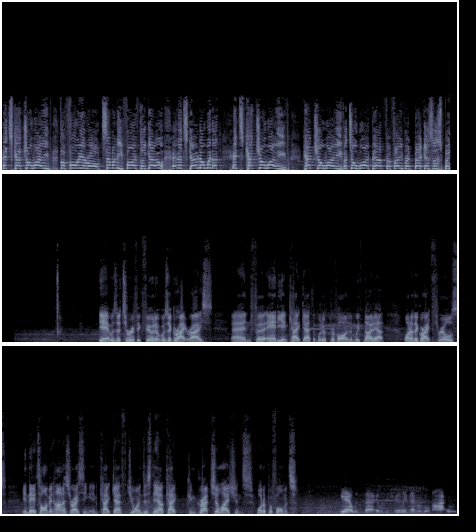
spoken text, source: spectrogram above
It's Catch a Wave, the four-year-old, 75 to go, and it's going to win it. It's Catch a Wave, Catch a Wave. It's a wipeout for favourite backers has been. Yeah, it was a terrific field. It was a great race, and for Andy and Kate Gath, it would have provided them with no doubt one of the great thrills in their time in harness racing. And Kate Gath joins us now. Kate, congratulations! What a performance! Yeah, it was. Uh, it was a truly memorable night. It was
